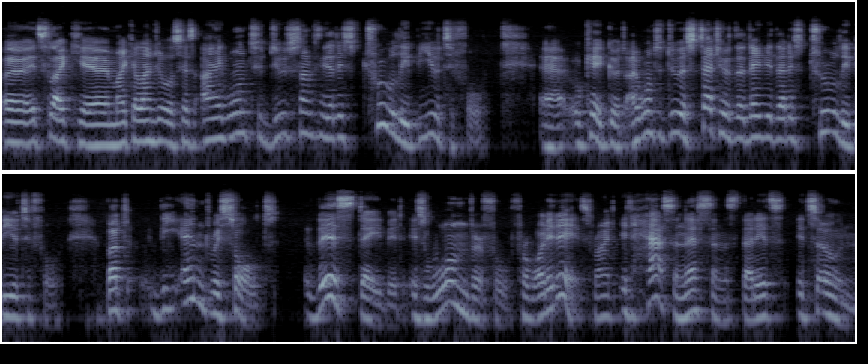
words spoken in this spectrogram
Uh, it's like uh, Michelangelo says, I want to do something that is truly beautiful. Uh, okay, good. I want to do a statue of the David that is truly beautiful. But the end result, this David is wonderful for what it is, right? It has an essence that its its own.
